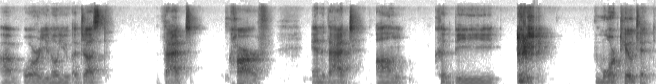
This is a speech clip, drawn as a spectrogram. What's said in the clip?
um, or, you know, you adjust that carve and that ang could be more tilted.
